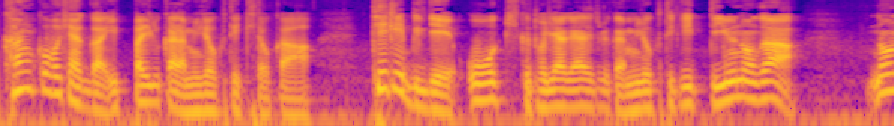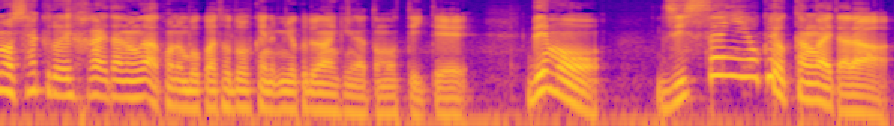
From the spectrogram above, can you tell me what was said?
観光客がいっぱいいるから魅力的とか、テレビで大きく取り上げられてるから魅力的っていうのが、のの尺度で書かれたのが、この僕は都道府県の魅力度ランキングだと思っていて、でも、実際によくよく考えたら、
